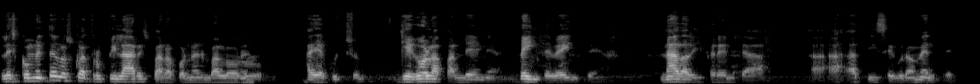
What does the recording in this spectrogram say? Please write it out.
les comenté los cuatro pilares para poner en valor Ayacucho. Llegó la pandemia 2020, nada diferente a, a- ti seguramente.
